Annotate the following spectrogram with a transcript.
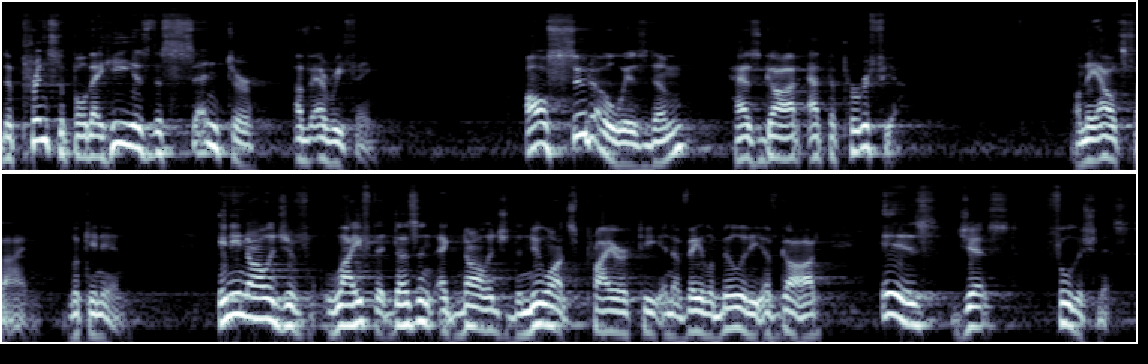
the principle that He is the center of everything. All pseudo wisdom has God at the periphery, on the outside, looking in. Any knowledge of life that doesn't acknowledge the nuanced priority and availability of God is just foolishness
